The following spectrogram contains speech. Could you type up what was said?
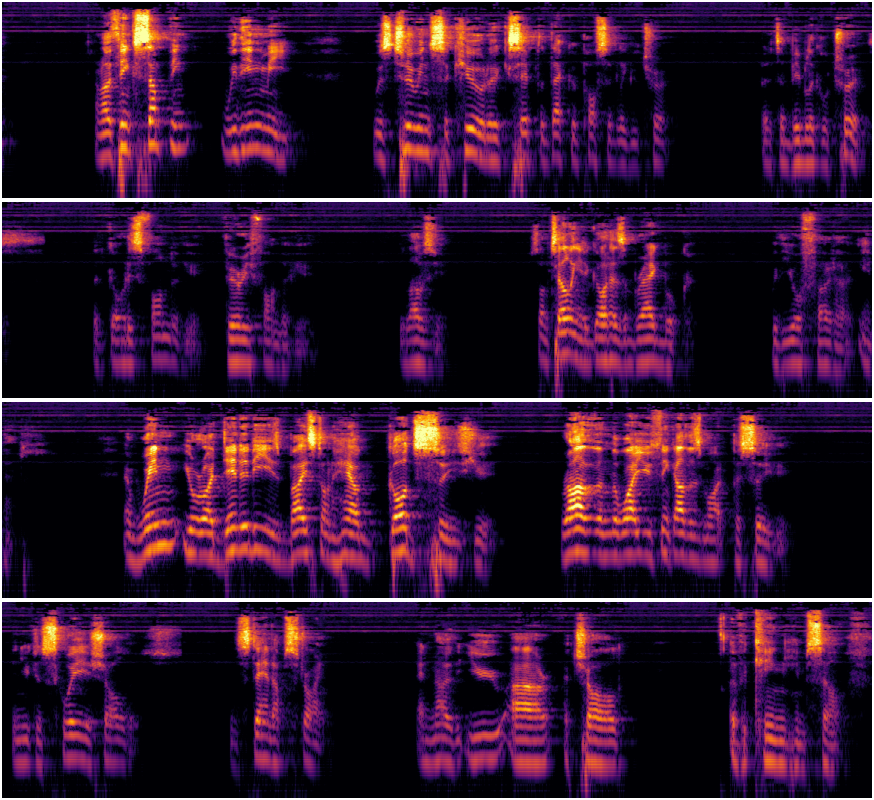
And I think something within me was too insecure to accept that that could possibly be true. But it's a biblical truth that God is fond of you, very fond of you. He loves you. So I'm telling you, God has a brag book with your photo in it. And when your identity is based on how God sees you, rather than the way you think others might perceive you, then you can square your shoulders and stand up straight and know that you are a child of the King Himself.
